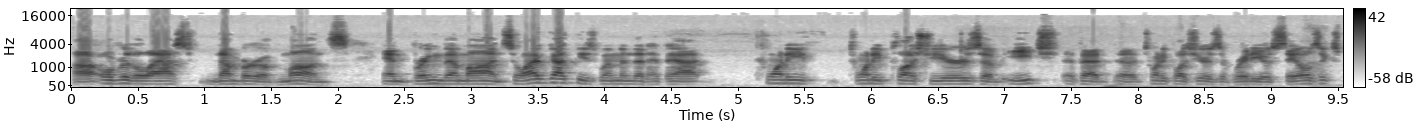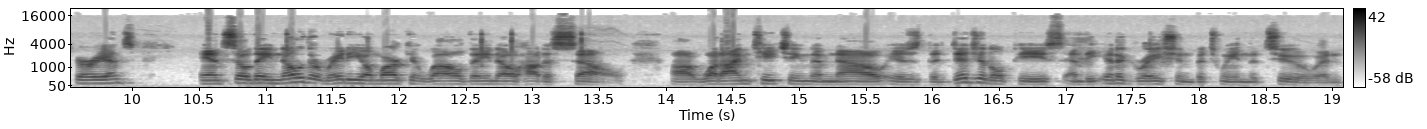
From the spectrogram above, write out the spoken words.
uh, over the last number of months and bring them on. So I've got these women that have had 20, 20 plus years of each, have had uh, 20 plus years of radio sales experience. And so they know the radio market well, they know how to sell. Uh, what I'm teaching them now is the digital piece and the integration between the two. And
